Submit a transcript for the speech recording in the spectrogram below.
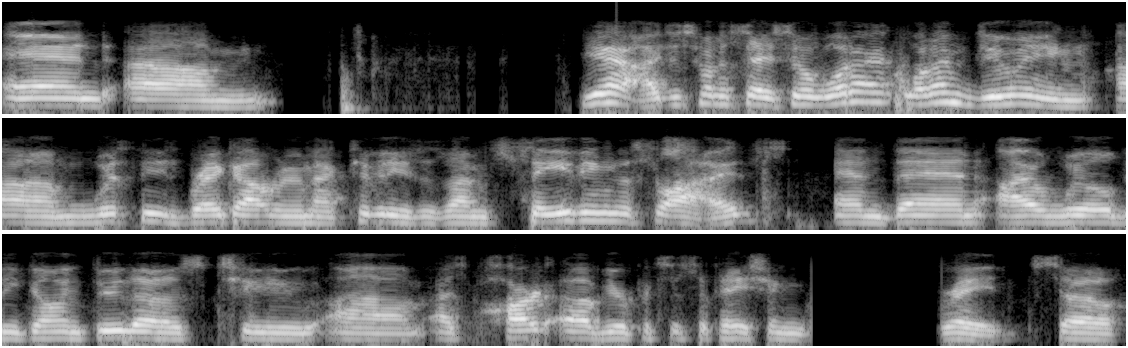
And um, yeah, I just want to say, so what, I, what I'm doing um, with these breakout room activities is I'm saving the slides and then I will be going through those to um, as part of your participation grade. So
